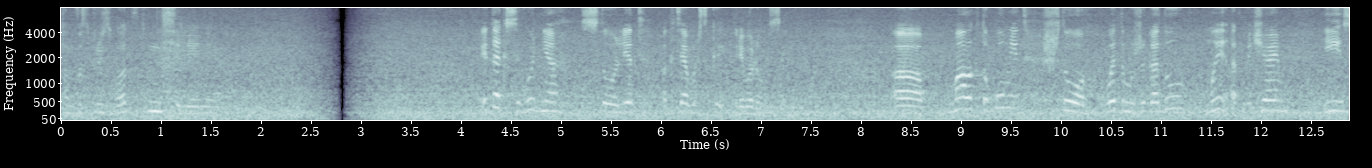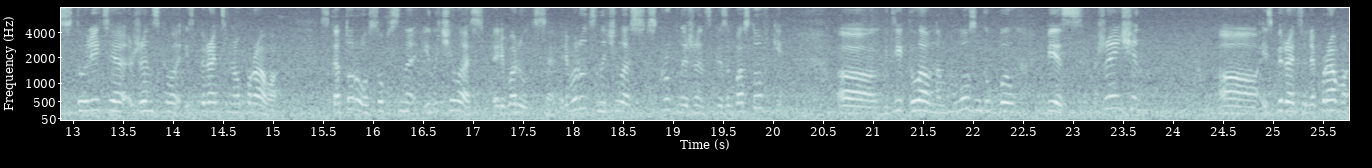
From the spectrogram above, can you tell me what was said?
там, воспроизводстве населения. Итак, сегодня 100 лет Октябрьской революции. Мало кто помнит, что в этом же году мы отмечаем и столетие женского избирательного права, с которого, собственно, и началась революция. Революция началась с крупной женской забастовки, а, где главным лозунгом был «без женщин а, избирательное право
